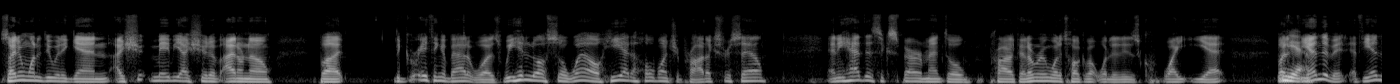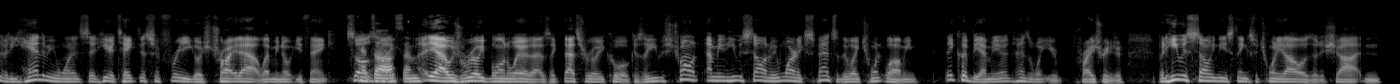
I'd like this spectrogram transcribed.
So I didn't want to do it again. I should maybe I should have. I don't know, but the great thing about it was we hit it off so well. He had a whole bunch of products for sale, and he had this experimental product. I don't really want to talk about what it is quite yet, but Yeah. at the end of it, at the end of it, he handed me one and said, "Here, take this for free." He goes, "Try it out. Let me know what you think." So That's was like- awesome. yeah, I was really blown away with that. I was like, "That's really cool," because he was trying. I mean, he was selling. They weren't expensive. They're like twenty. Well, I mean, they could be. I mean, it depends on what your price range is. But he was selling these things for twenty dollars at a shot, and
